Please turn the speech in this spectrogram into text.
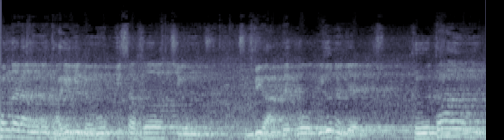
참다랑어는 가격이 너무 비싸서 지금 준비가 안 됐고 이거는 이제 그 다음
